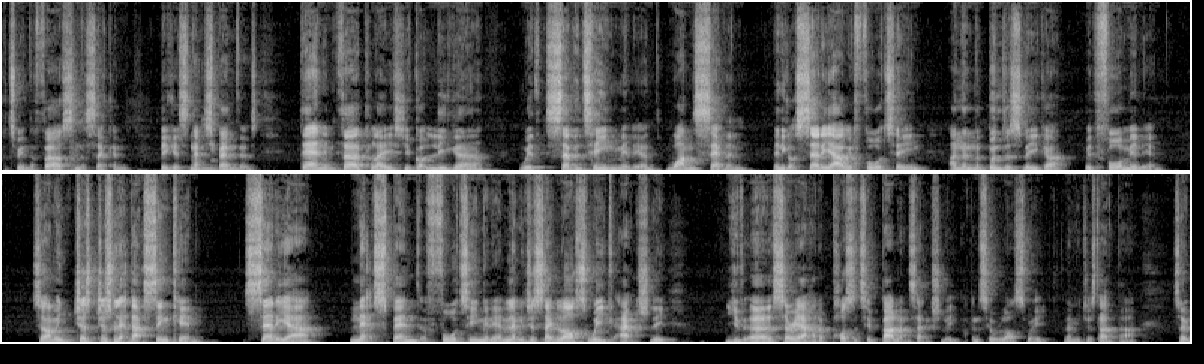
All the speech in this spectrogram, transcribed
between the first and the second biggest net Mm. spenders. Then in third place, you've got Liga with 17 million, one seven. Then you've got Serie A with 14, and then the Bundesliga with 4 million. So I mean, just just let that sink in. Serie A net spend of 14 million. Let me just say, last week actually, you've, uh, Serie A had a positive balance actually up until last week. Let me just add that. So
